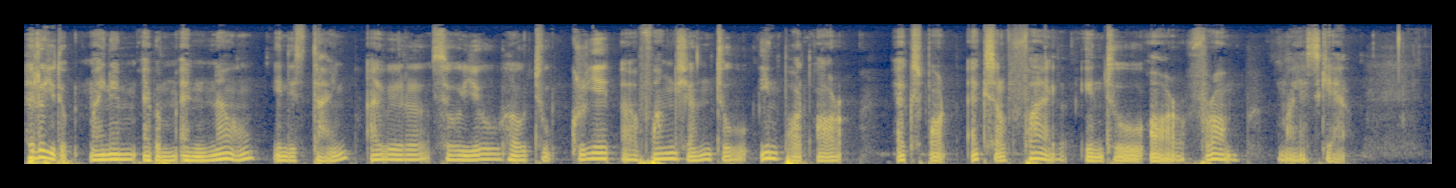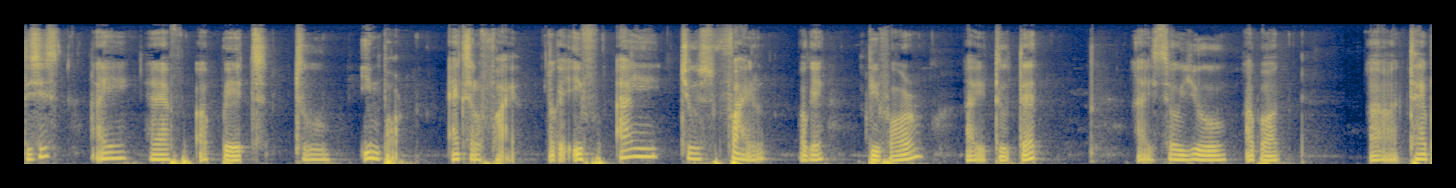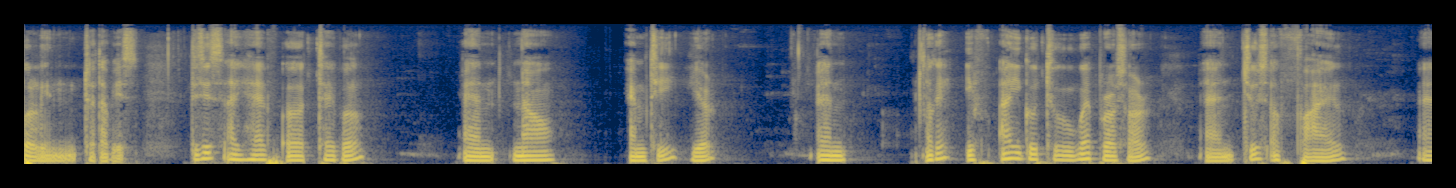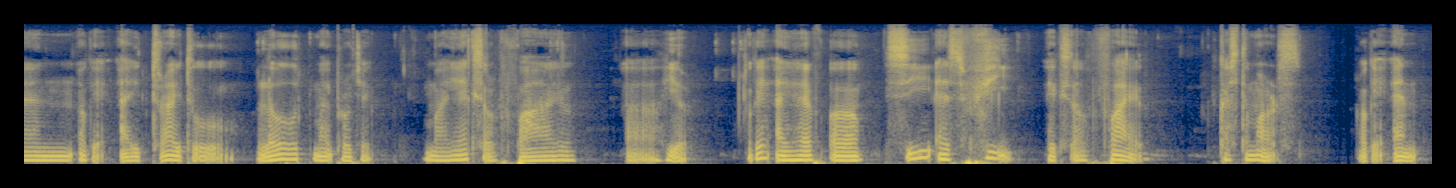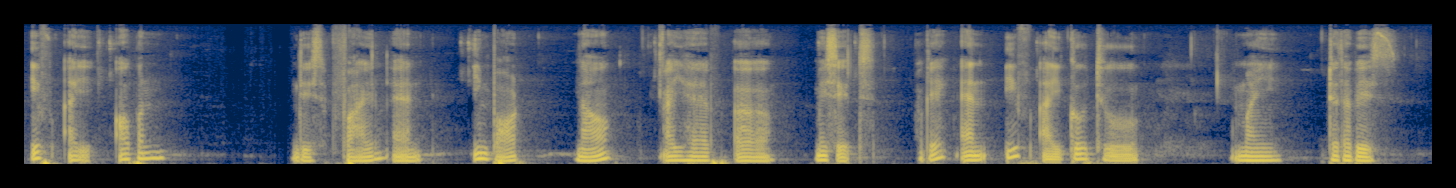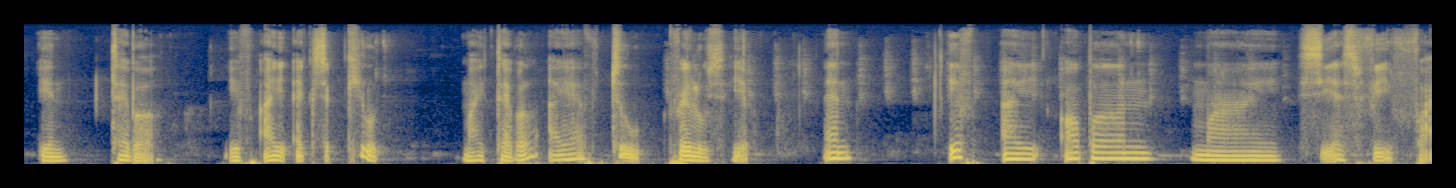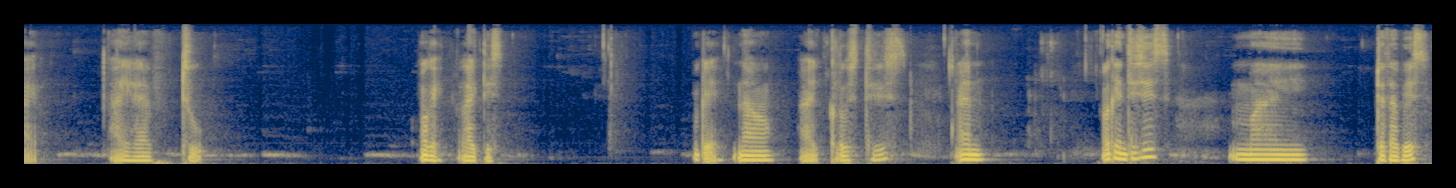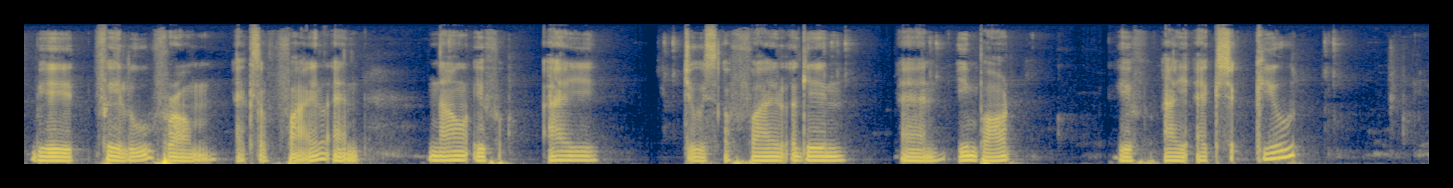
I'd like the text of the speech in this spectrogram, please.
Hello YouTube, my name is Abum and now in this time I will show you how to create a function to import or export Excel file into or from MySQL. This is I have a page to import Excel file. Okay, if I choose file, okay, before I do that, I show you about a table in database this is I have a table and now empty here. And okay if I go to web browser and choose a file and okay I try to load my project my Excel file uh, here. Okay I have a CSV Excel file customers. Okay and if I open this file and import. Now I have a message okay? And if I go to my database in table if I execute my table I have two values here. And if I open my CSV file I have two okay like this. Okay now I close this. And okay this is my database with value from excel file. And now if I choose a file again and import if I execute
